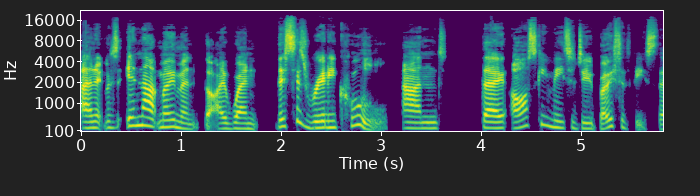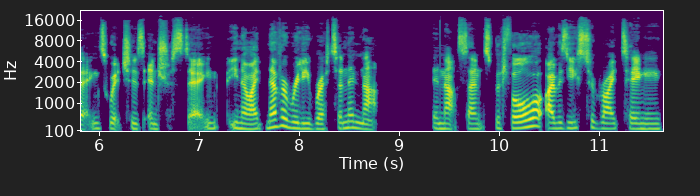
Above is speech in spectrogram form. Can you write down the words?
And it was in that moment that I went, this is really cool. And they're asking me to do both of these things, which is interesting. You know, I'd never really written in that in that sense before. I was used to writing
